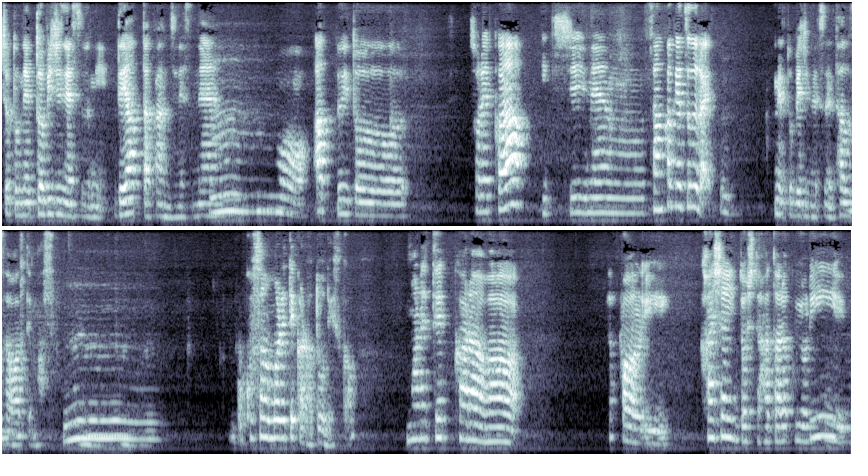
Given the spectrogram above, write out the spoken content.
ちょっとネットビジネスに出会った感じですね。もう、あ、えっと、それから1年3ヶ月ぐらいうん、ネットビジネスに携わってます。うん。お子さん生まれてからどうですか？生まれてからは、やっぱり会社員として働くより、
